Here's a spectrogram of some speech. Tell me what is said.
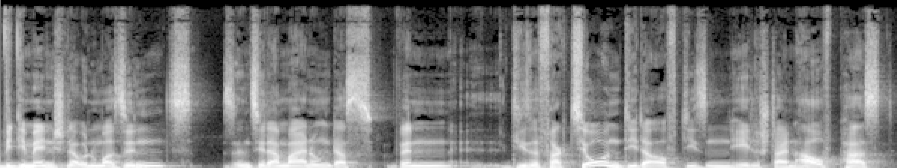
wie die Menschen aber nun mal sind, sind sie der Meinung, dass wenn diese Fraktion, die da auf diesen Edelstein aufpasst,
